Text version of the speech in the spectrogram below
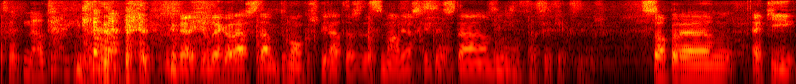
Sim. Não, estou a brincar. É, Aquilo agora acho que está muito bom com os piratas da Somália. Acho que aquilo está. Sim, Pacíficos. Só para aqui,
